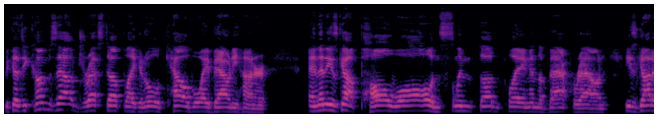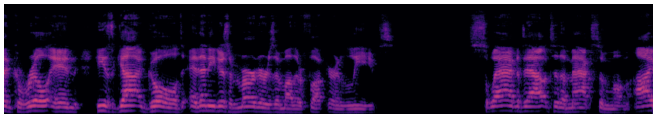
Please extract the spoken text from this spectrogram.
Because he comes out dressed up like an old cowboy bounty hunter. And then he's got Paul Wall and Slim Thug playing in the background. He's got a grill in. He's got gold. And then he just murders a motherfucker and leaves. Swagged out to the maximum. I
